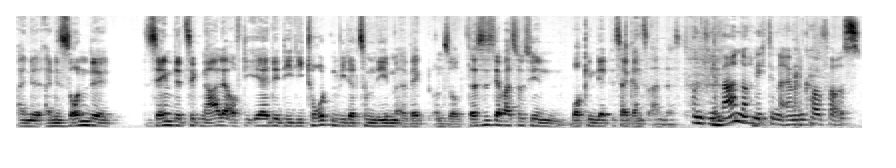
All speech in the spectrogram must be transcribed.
eine, eine Sonde sendet Signale auf die Erde, die die Toten wieder zum Leben erweckt und so. Das ist ja was, was wir in Walking Dead ist ja ganz anders. Und wir waren noch nicht in einem Kaufhaus.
